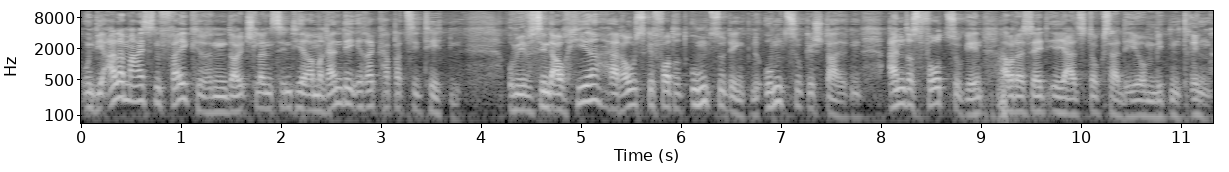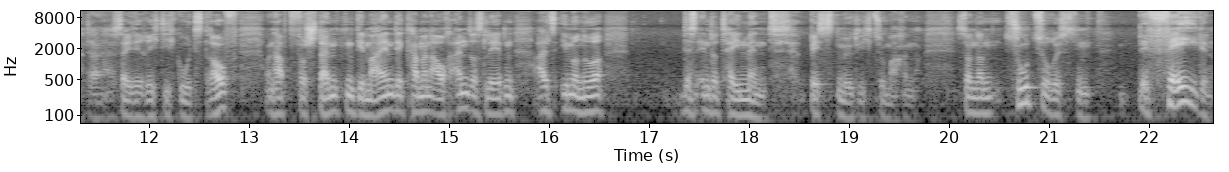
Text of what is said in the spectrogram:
Und die allermeisten Freikirchen in Deutschland sind hier am Rande ihrer Kapazitäten. Und wir sind auch hier herausgefordert, umzudenken, umzugestalten, anders vorzugehen. Aber da seid ihr ja als Doxadeo mittendrin. Da seid ihr richtig gut drauf und habt verstanden, Gemeinde kann man auch anders leben, als immer nur das Entertainment bestmöglich zu machen, sondern zuzurüsten, befähigen,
